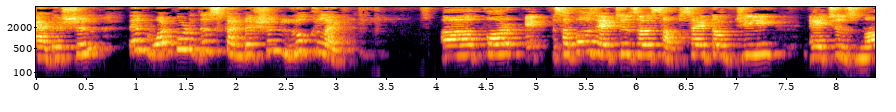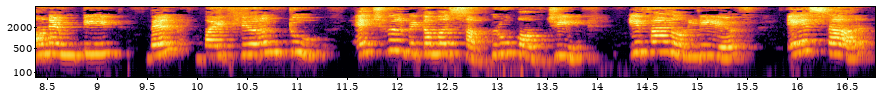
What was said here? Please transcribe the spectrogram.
addition, then what would this condition look like? Uh, for suppose H is a subset of G, H is non-empty, then by theorem 2, H will become a subgroup of G if and only if A star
